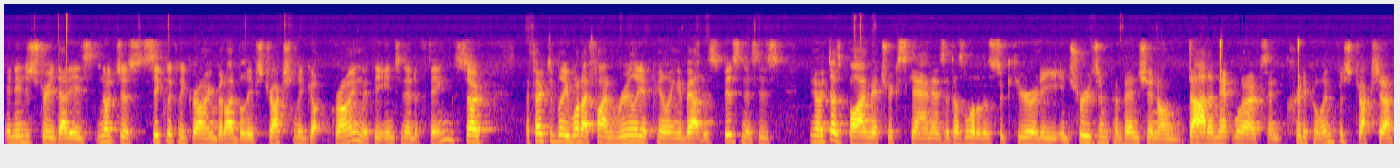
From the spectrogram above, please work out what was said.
an industry that is not just cyclically growing, but I believe structurally growing with the Internet of Things. So effectively what I find really appealing about this business is, you know, it does biometric scanners, it does a lot of the security, intrusion prevention on data networks and critical infrastructure.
